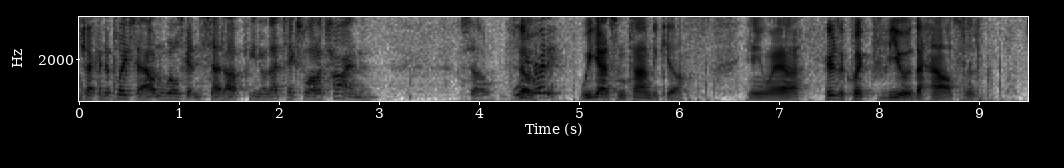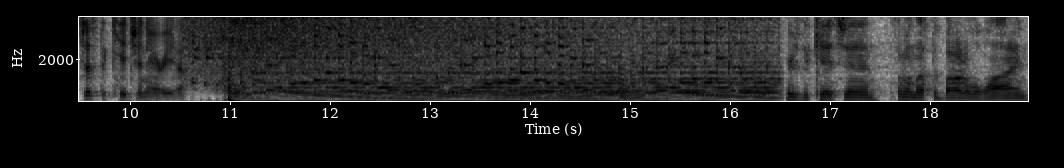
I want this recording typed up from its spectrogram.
checking the place out, and Will's getting set up. You know, that takes a lot of time, and so we'll So be ready. we got some time to kill. Anyway, uh, here's a quick view of the house of just the kitchen area. Here's the kitchen. Someone left a bottle of wine.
